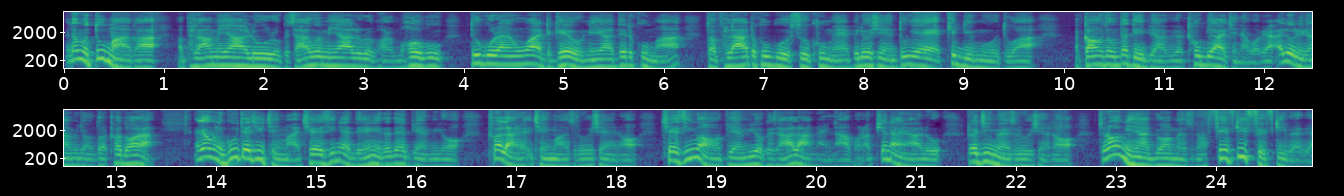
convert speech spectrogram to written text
အဲကြောင့်မို့သူ့မှာကဖလားမရလို့တို့ကစားခွင့်မရလို့တို့ဘာလို့မဟုတ်ဘူးသူကိုယ်တိုင်ကတကယ်ကိုနေရာတစ်ခုမှာတော့ဖလားတစ်ခုကိုစုခုမယ်ပြီးလို့ရှိရင်သူ့ရဲ့ဖြစ်တည်မှုကိုသူကအကောင်းဆုံးသက်သေပြပြီးတော့ထုတ်ပြချင်တာပေါ့ဗျာအဲ့လိုနေတာမျိုးကြောင့်သူကထွက်သွားတာအဲကြောင့်မလို့အခုတက်ကြည့်ချိန်မှာ Chelsea နဲ့သတင်းတွေတက်တက်ပြန်ပြီးတော့ထွက်လာတဲ့အချိန်မှာဆိုလို့ရှိရင်တော့ Chelsea မှာတော့ပြန်ပြီးတော့ကစားလာနိုင်တာပေါ့နော်ဖြစ်နိုင်လားလို့တွက်ကြည့်မယ်ဆိုလို့ရှိရင်တော့ကျွန်တော်အမြင်အရပြောရမယ်ဆိုတော့50-50ပဲဗျ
